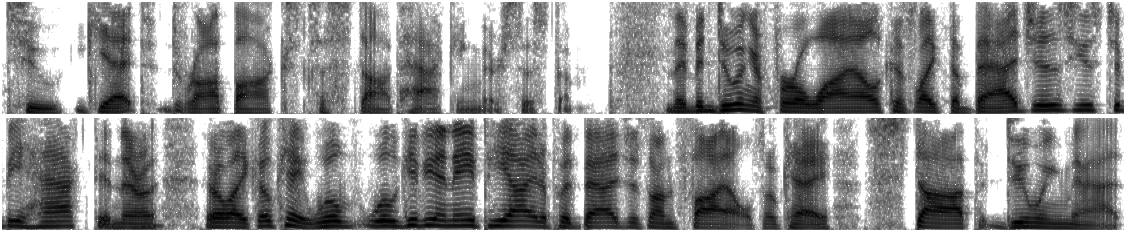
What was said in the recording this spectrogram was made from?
to get Dropbox to stop hacking their system. And they've been doing it for a while because like the badges used to be hacked, and they're they're like, okay, we'll we'll give you an API to put badges on files. Okay, stop doing that.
